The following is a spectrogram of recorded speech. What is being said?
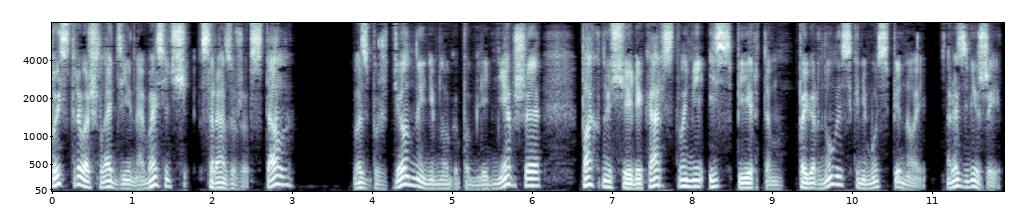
быстро вошла Дина. Васич сразу же встал, возбужденная, немного побледневшая, пахнущая лекарствами и спиртом, повернулась к нему спиной. «Развяжи»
